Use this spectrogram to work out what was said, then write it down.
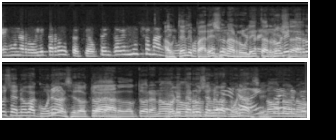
es una ruleta rusa. Si a usted lo es mucho más ¿A usted le 1%, parece una ruleta realidad. Ruleta rusa? rusa es no vacunarse, doctora. Claro, doctora, no. Ruleta no, rusa no, no, no, vacunarse. no, Eso no, es lo no. que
